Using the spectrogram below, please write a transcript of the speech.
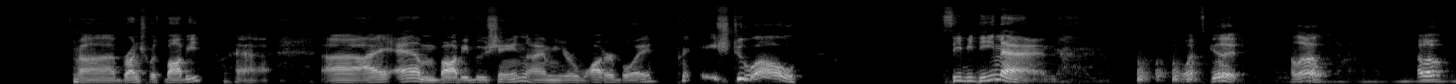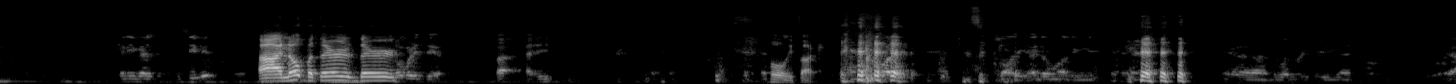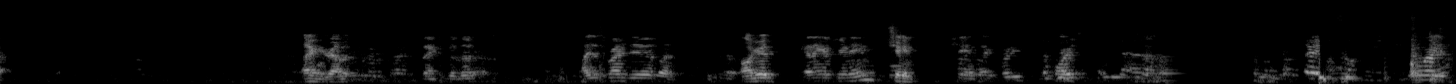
uh, Brunch with Bobby. uh, I am Bobby Bouchane. I'm your water boy, H2O, CBD man. What's good? Hello. Hello. Can you guys see it? Uh no, but they're they're Nobody see it. uh, holy fuck. Sorry, I don't want to get uh, delivery for you guys. Yeah. I can grab it. Thank you for that. I just ran to you, but All good. can I get your name? Shane. Shane, thanks, buddy. No worries. No worries.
